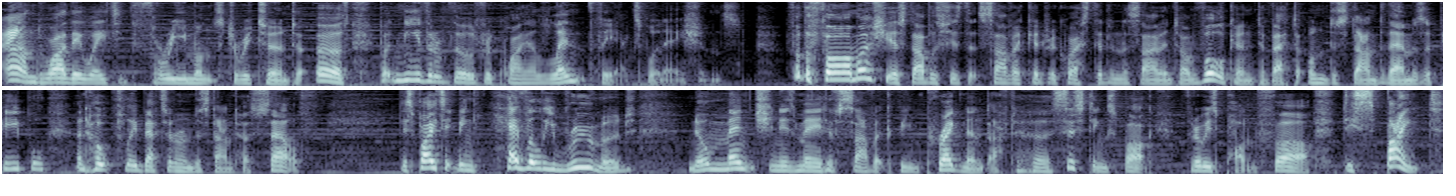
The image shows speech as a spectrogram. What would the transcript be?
and why they waited three months to return to Earth, but neither of those require lengthy explanations. For the former, she establishes that Saavik had requested an assignment on Vulcan to better understand them as a people and hopefully better understand herself. Despite it being heavily rumoured, no mention is made of Saavik being pregnant after her assisting Spock through his Pon farr, despite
